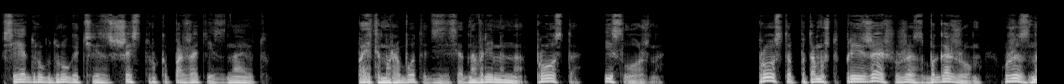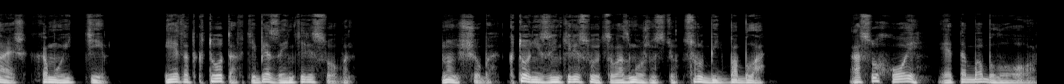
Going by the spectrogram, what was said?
все друг друга через шесть рукопожатий знают. Поэтому работать здесь одновременно просто и сложно. Просто потому, что приезжаешь уже с багажом, уже знаешь, к кому идти. И этот кто-то в тебе заинтересован. Ну еще бы, кто не заинтересуется возможностью срубить бабла? А сухой — это бабло.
